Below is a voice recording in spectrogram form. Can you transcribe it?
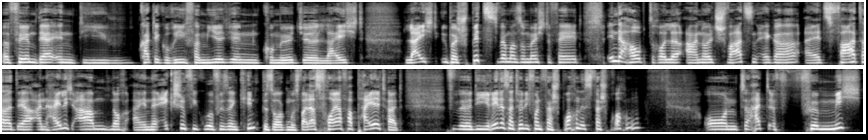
äh, Film, der in die Kategorie Familienkomödie leicht leicht überspitzt, wenn man so möchte, fällt. In der Hauptrolle Arnold Schwarzenegger als Vater, der an Heiligabend noch eine Actionfigur für sein Kind besorgen muss, weil er es vorher verpeilt hat. Die Rede ist natürlich von Versprochen ist versprochen und hat für mich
